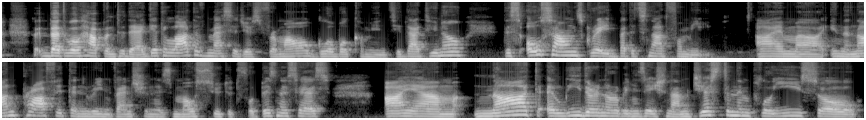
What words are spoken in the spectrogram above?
that will happen today. I get a lot of messages from our global community that, you know, this all sounds great, but it's not for me. I'm uh, in a nonprofit, and reinvention is most suited for businesses. I am not a leader in an organization. I'm just an employee. So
